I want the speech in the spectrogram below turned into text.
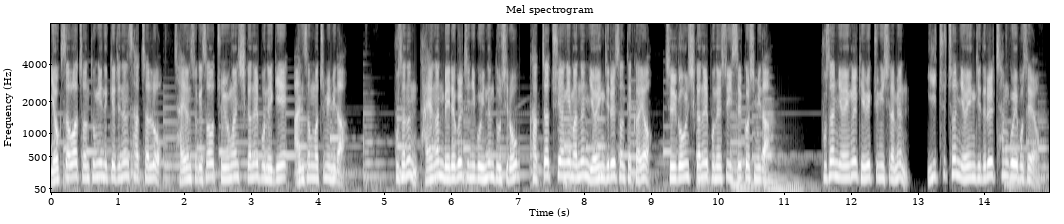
역사와 전통이 느껴지는 사찰로 자연 속에서 조용한 시간을 보내기에 안성맞춤입니다. 부산은 다양한 매력을 지니고 있는 도시로 각자 취향에 맞는 여행지를 선택하여 즐거운 시간을 보낼 수 있을 것입니다. 부산 여행을 계획 중이시라면 이 추천 여행지들을 참고해 보세요.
